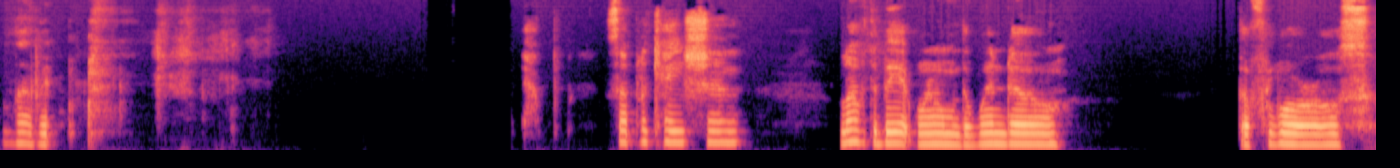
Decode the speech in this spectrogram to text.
Love it. Supplication. Love the bedroom, the window, the florals.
